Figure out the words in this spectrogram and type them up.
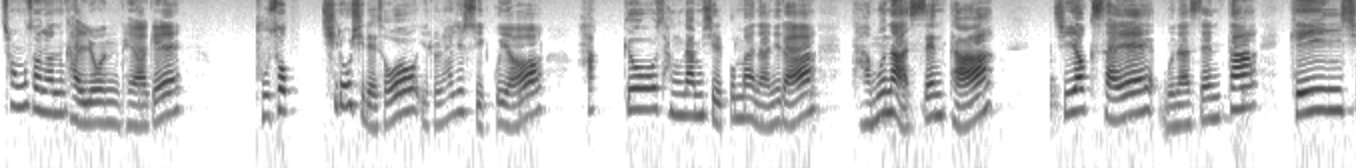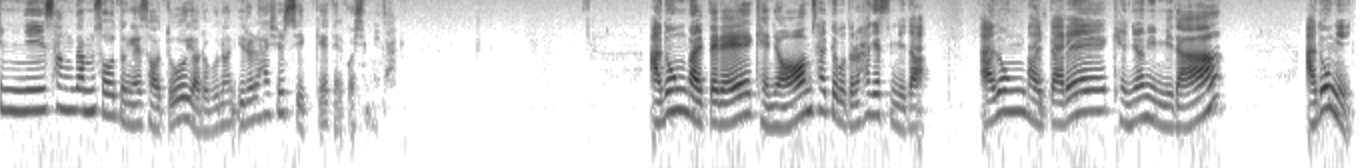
청소년 관련 대학의 부속 치료실에서 일을 하실 수 있고요. 학교 상담실뿐만 아니라 다문화 센터, 지역사회 문화센터, 개인 심리 상담소 등에서도 여러분은 일을 하실 수 있게 될 것입니다. 아동 발달의 개념 살펴보도록 하겠습니다. 아동 발달의 개념입니다. 아동이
